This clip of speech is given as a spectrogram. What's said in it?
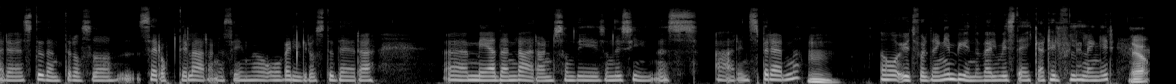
er studenter også ser opp til lærerne sine og velger å studere med den læreren som de, som de synes er inspirerende. Mm. Og utfordringen begynner vel hvis det ikke er tilfellet lenger. Ja,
